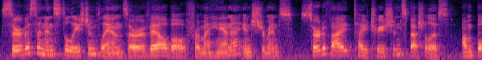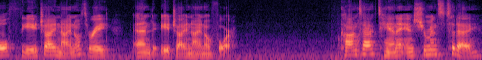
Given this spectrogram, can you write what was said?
Service and installation plans are available from a Hanna Instruments certified titration specialist on both the HI903 and HI904. Contact Hanna Instruments today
